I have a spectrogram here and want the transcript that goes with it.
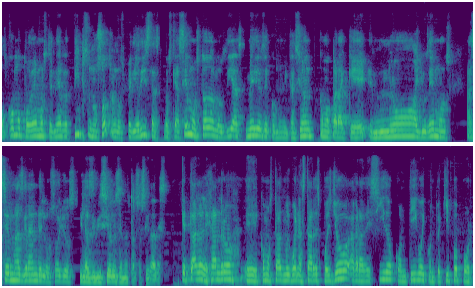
o cómo podemos tener tips nosotros, los periodistas, los que hacemos todos los días medios de comunicación, como para que no ayudemos a hacer más grandes los hoyos y las divisiones en nuestras sociedades. ¿Qué tal Alejandro? Eh, ¿Cómo estás? Muy buenas tardes. Pues yo agradecido contigo y con tu equipo por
